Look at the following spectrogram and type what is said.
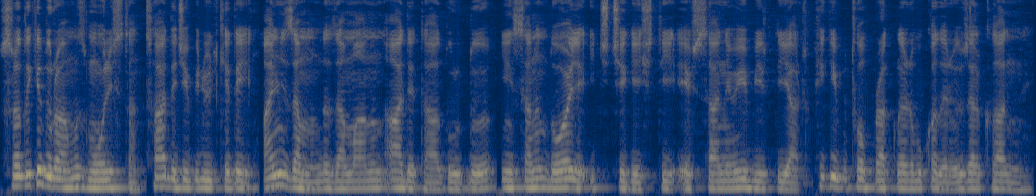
Sıradaki durağımız Moğolistan. Sadece bir ülke değil, aynı zamanda zamanın adeta durduğu, insanın doğayla iç içe geçtiği efsanevi bir diyar. Peki bu toprakları bu kadar özel kılan ne?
